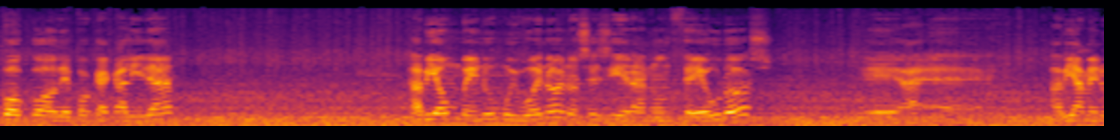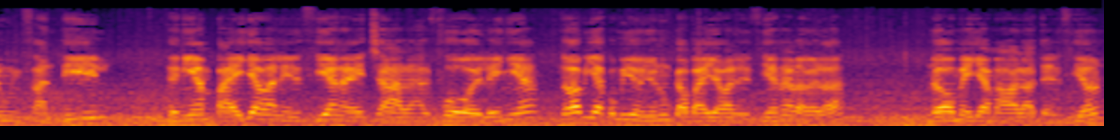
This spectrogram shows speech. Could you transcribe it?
Poco, de poca calidad. Había un menú muy bueno, no sé si eran 11 euros. Eh, eh, había menú infantil. Tenían paella valenciana hecha al, fuego de leña. No había comido yo nunca paella valenciana, la verdad. No me llamaba la atención.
